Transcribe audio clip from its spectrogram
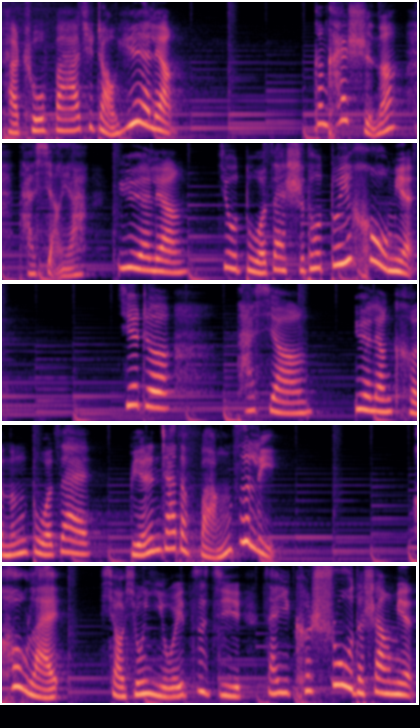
他出发去找月亮。刚开始呢，他想呀，月亮就躲在石头堆后面。接着，他想，月亮可能躲在别人家的房子里。后来。小熊以为自己在一棵树的上面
